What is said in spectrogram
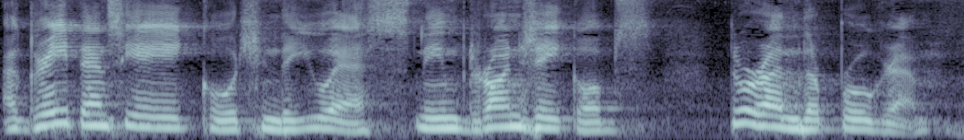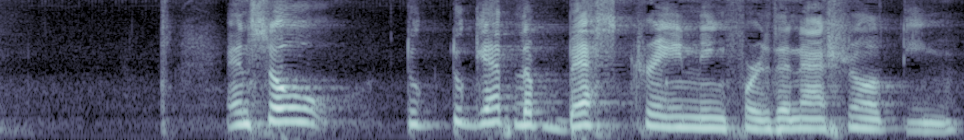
a great NCAA coach in the US named Ron Jacobs, to run the program. And so, to, to get the best training for the national team,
